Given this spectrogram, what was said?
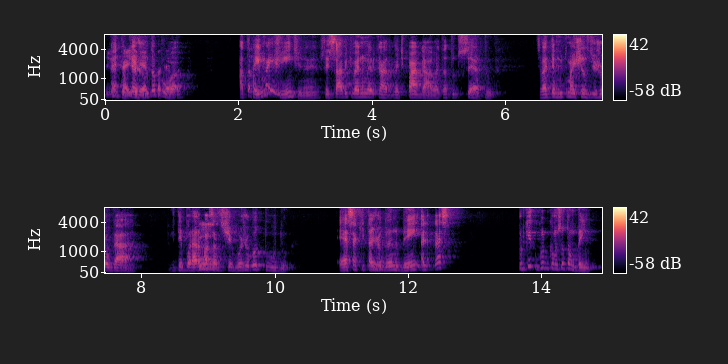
Já é, então que ajuda, pô. atrair mais gente, né? Você sabe que vai no mercado, vai te pagar, vai estar tudo certo. Você vai ter muito mais chance de jogar. Porque temporada Sim. passada chegou, jogou tudo. Essa aqui tá Sim. jogando bem. Aliás, por que o clube começou tão bem?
